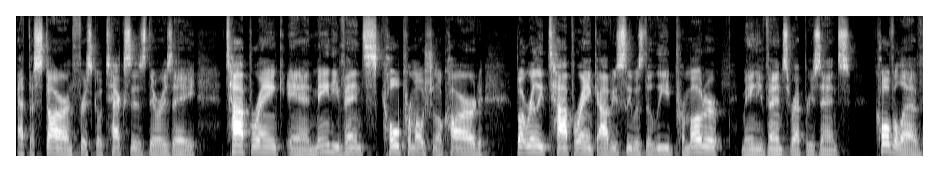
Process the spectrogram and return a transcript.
at the Star in Frisco, Texas. There is a top rank and main events co promotional card, but really, top rank obviously was the lead promoter. Main events represents Kovalev.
